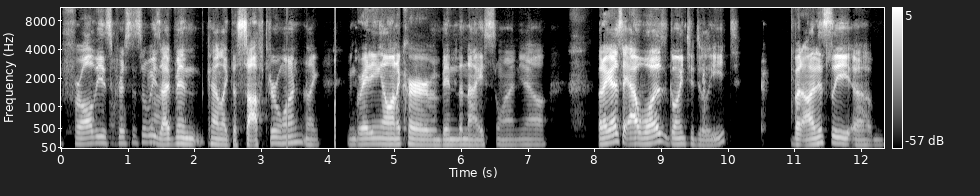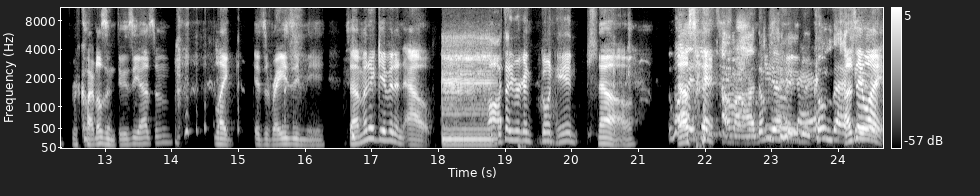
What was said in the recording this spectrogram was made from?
for all these Oh, Christmas movies, God. I've been kind of like the softer one, like been grading on a curve and been the nice one, you know. But I gotta say, I was going to delete, but honestly, um, Ricardo's enthusiasm, like, is raising me. So I'm gonna give it an out. Oh, I thought you were gonna going in. No, Why I'll say- Come on, don't be a hater. Come back. I'll say here. why.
